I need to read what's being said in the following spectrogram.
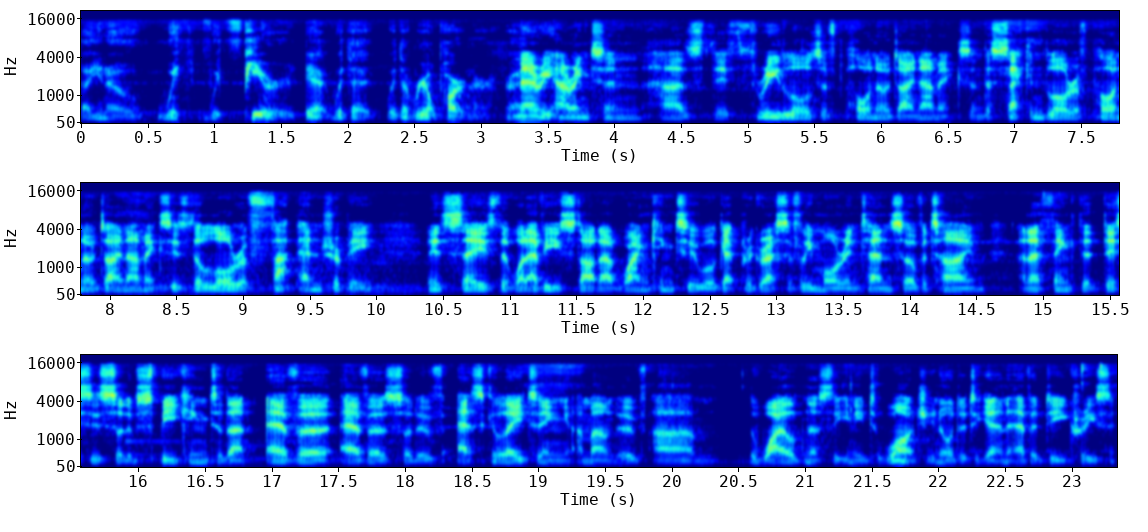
uh, you know with with peer yeah, with a with a real partner right Mary Harrington has the three laws of pornodynamics, and the second law of pornodynamics is the law of fap entropy. And it says that whatever you start out wanking to will get progressively more intense over time. And I think that this is sort of speaking to that ever, ever sort of escalating amount of um, the wildness that you need to watch in order to get an ever decreasing.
